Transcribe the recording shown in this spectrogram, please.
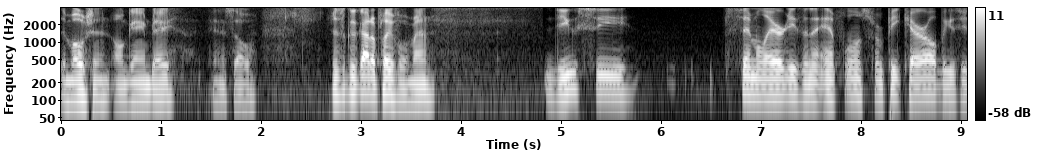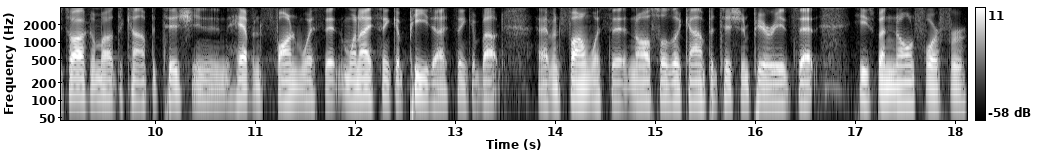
emotion on game day, and so just a good guy to play for, man. Do you see similarities and an influence from Pete Carroll? Because you're talking about the competition and having fun with it. And when I think of Pete, I think about having fun with it and also the competition periods that he's been known for for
